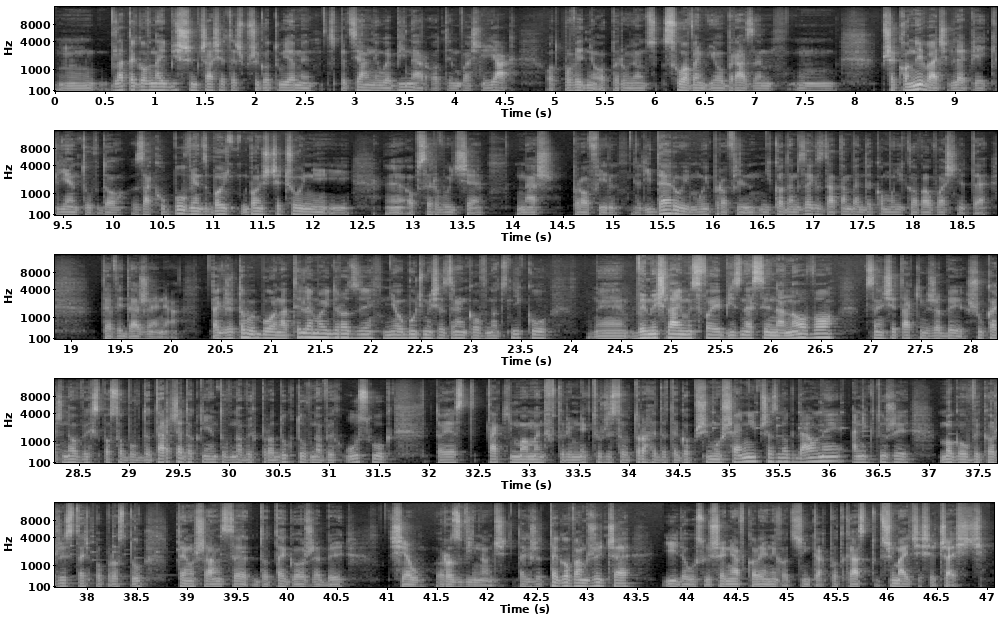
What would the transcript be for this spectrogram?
Mm, dlatego w najbliższym czasie też przygotujemy specjalny webinar o tym właśnie, jak odpowiednio operując słowem i obrazem mm, przekonywać lepiej klientów do zakupu, więc bądźcie czujni i e, obserwujcie nasz profil lideru i mój profil Nikodem Zegzda. Tam będę komunikował właśnie te, te wydarzenia. Także to by było na tyle, moi drodzy. Nie obudźmy się z ręką w nocniku. E, wymyślajmy swoje biznesy na nowo, w sensie takim, żeby szukać nowych sposobów dotarcia do klientów, nowych produktów, nowych usług. To jest taki moment, w którym niektórzy są trochę do tego przymuszeni przez lockdowny, a niektórzy mogą wykorzystać po prostu tę szansę do tego, żeby się rozwinąć. Także tego Wam życzę i do usłyszenia w kolejnych odcinkach podcastu. Trzymajcie się, cześć.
